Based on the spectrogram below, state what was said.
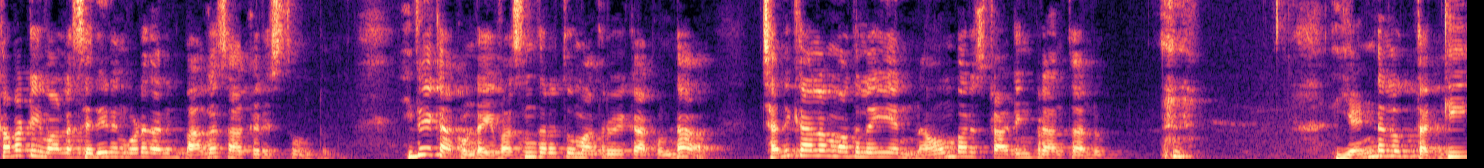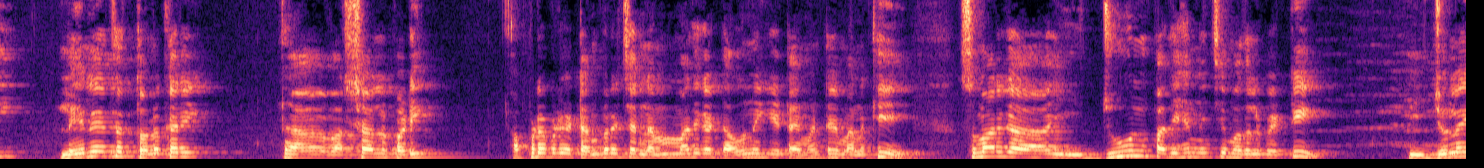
కాబట్టి వాళ్ళ శరీరం కూడా దానికి బాగా సహకరిస్తూ ఉంటుంది. ఇవే కాకుండా ఈ వసంత ఋతువు మాత్రమే కాకుండా చలికాలం మొదలయ్యే నవంబర్ స్టార్టింగ్ ప్రాంతాలు ఎండలు తగ్గి లేలేత తొలకరి వర్షాలు పడి అప్పుడప్పుడే టెంపరేచర్ నెమ్మదిగా డౌన్ అయ్యే టైం అంటే మనకి సుమారుగా ఈ జూన్ పదిహేను నుంచి మొదలుపెట్టి ఈ జూలై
